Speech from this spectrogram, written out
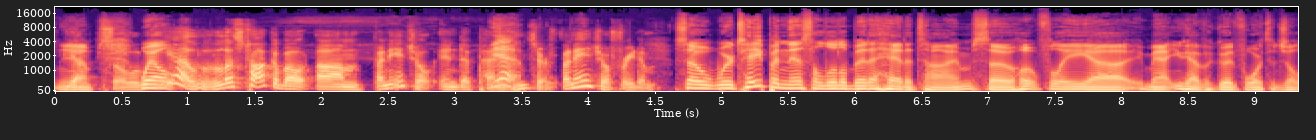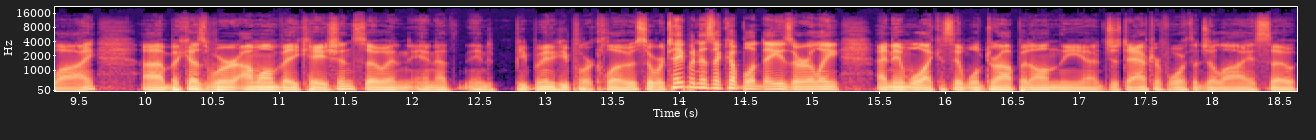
Yeah. Yep. So Well- yeah, let's talk about um, financial independence or financial freedom. So we're taping this a little bit ahead of time. So hopefully, uh, Matt, you have a good Fourth of July uh, because we're I'm on vacation. So and and, uh, and people, many people are closed. So we're taping this a couple of days early, and then we'll, like I said, we'll drop it on the uh, just after Fourth of July. So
